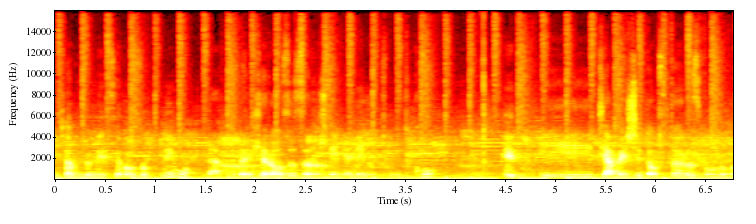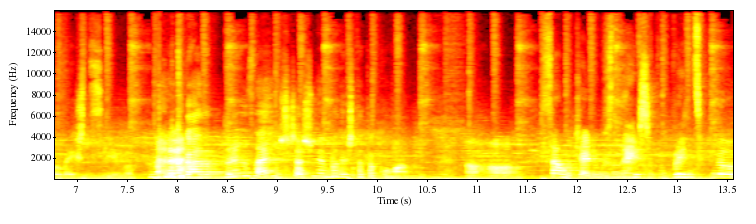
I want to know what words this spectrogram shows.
И тя донесе роза от него. да, подарих роза за рождения ден от Митко. Ето. И тя беше доста развълнувана и щастлива. Но тогава дори не знаехме, че тя ще ми е бъдещата кома. Аха. Само тя не го знаеше по принцип, но...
